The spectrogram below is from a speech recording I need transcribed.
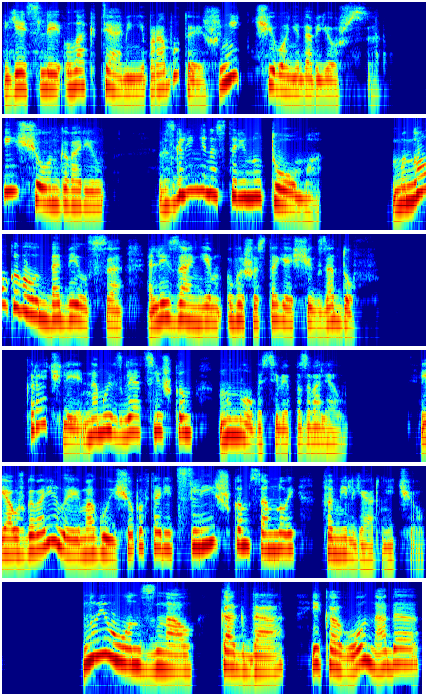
если локтями не поработаешь, ничего не добьешься. И еще он говорил, взгляни на старину Тома. Многого он добился лизанием вышестоящих задов. Крачли, на мой взгляд, слишком много себе позволял. Я уж говорила и могу еще повторить, слишком со мной фамильярничал. Но и он знал, когда и кого надо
